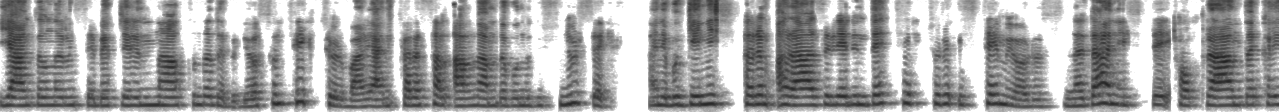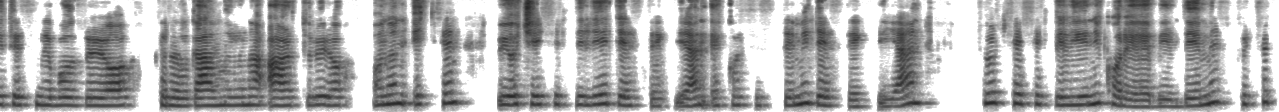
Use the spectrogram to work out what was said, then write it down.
yangınların sebeplerinin altında da biliyorsun tek tür var. Yani karasal anlamda bunu düşünürsek hani bu geniş tarım arazilerinde tek türü istemiyoruz. Neden? İşte toprağın da kalitesini bozuyor, kırılganlığını artırıyor. Onun için biyoçeşitliliği destekleyen, ekosistemi destekleyen, tür çeşitliliğini koruyabildiğimiz küçük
